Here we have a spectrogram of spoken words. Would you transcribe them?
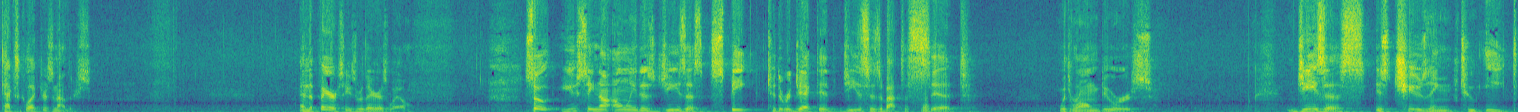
Tax collectors and others. And the Pharisees were there as well. So you see, not only does Jesus speak to the rejected, Jesus is about to sit with wrongdoers. Jesus is choosing to eat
